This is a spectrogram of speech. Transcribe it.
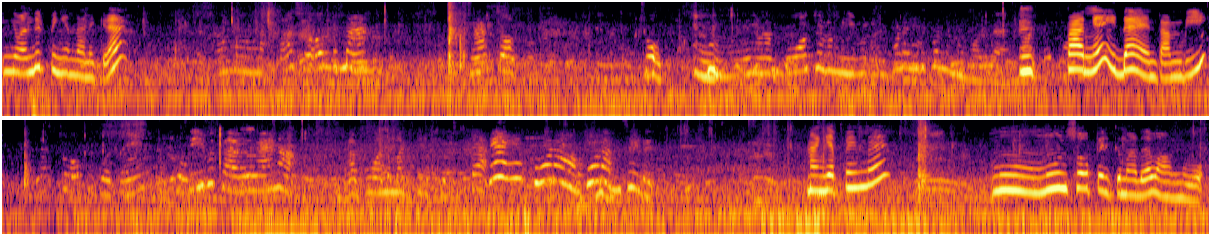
இங்கே வந்திருப்பீங்கன்னு நினைக்கிறேன். பாருங்க இதான் என் தம்பி நாங்கள் எப்பயுமே மூ மூணு சோப் இருக்க மாதிரி தான் வாங்குவோம்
